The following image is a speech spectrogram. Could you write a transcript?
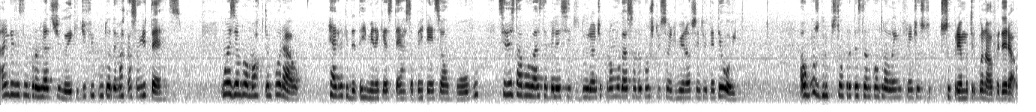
ainda existem projetos de lei que dificultam a demarcação de terras. Um exemplo é o marco temporal, regra que determina que as terras só pertencem a um povo se eles estavam lá estabelecidos durante a promulgação da Constituição de 1988. Alguns grupos estão protestando contra a lei em frente ao Supremo Tribunal Federal.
